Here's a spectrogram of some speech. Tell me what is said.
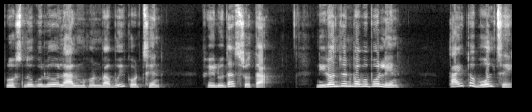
প্রশ্নগুলো লালমোহনবাবুই করছেন। ফেলুদা শ্রোতা, নিরঞ্জনবাবু বললেন, তাই তো বলছে।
